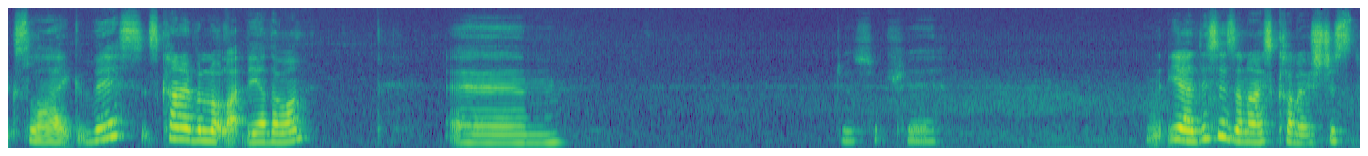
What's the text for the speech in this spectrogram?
Looks like this. It's kind of a lot like the other one. Um, just swatch here. Yeah, this is a nice colour. It just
